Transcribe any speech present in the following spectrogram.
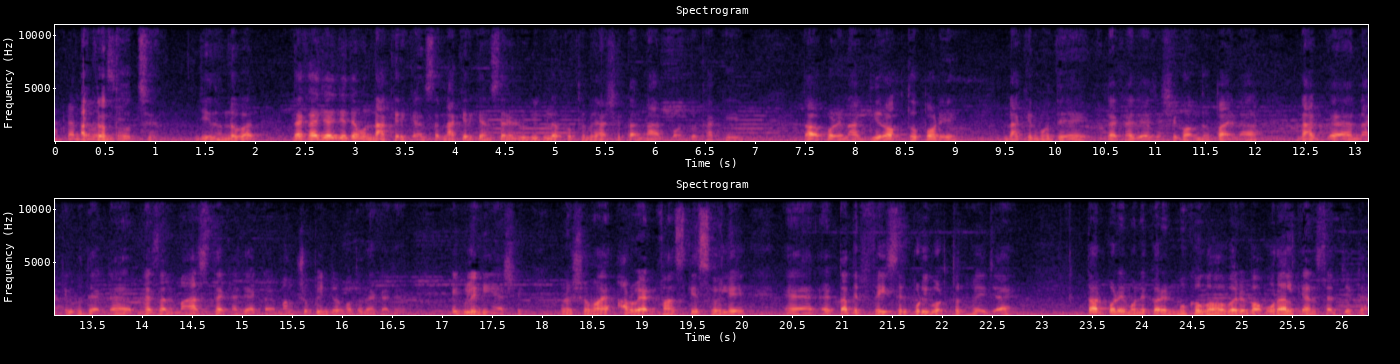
আক্রান্ত হচ্ছে। জি ধন্যবাদ। দেখা যায় যে যেমন নাকের ক্যান্সার, নাকের ক্যান্সারের রোগীগুলো প্রথমে আসে তার নাক বন্ধ থাকে, তারপরে নাক দিয়ে রক্ত পড়ে, নাকের মধ্যে দেখা যায় যে সে গন্ধ পায় না, নাক নাকের মধ্যে একটা নেজাল মাছ দেখা যায়, একটা মাংসপিণ্ডর মতো দেখা যায়, এগুলো নিয়ে আসে। অনেক সময় আরও অ্যাডভান্স কেস হলে তাদের ফেসের পরিবর্তন হয়ে যায়। তারপরে মনে করেন মুখগহ্বরে বা ওরাল ক্যান্সার যেটা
